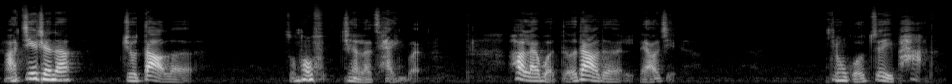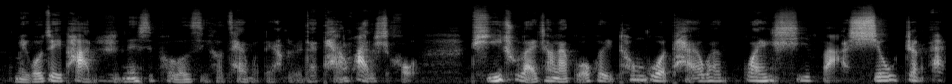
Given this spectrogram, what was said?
然后接着呢，就到了总统府见了蔡英文。后来我得到的了解，中国最怕的，美国最怕的就是 Nancy Pelosi 和蔡英文两个人在谈话的时候。提出来，将来国会通过《台湾关系法》修正案，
